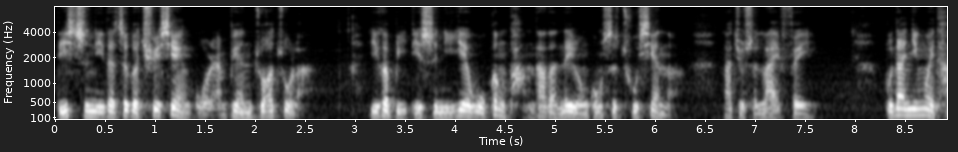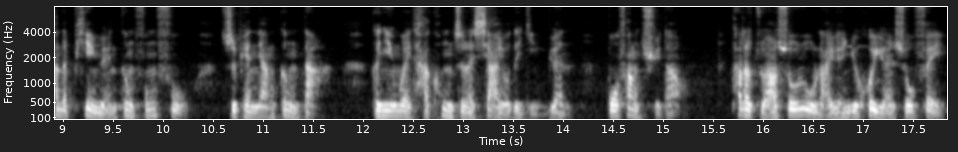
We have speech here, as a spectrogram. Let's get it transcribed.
迪士尼的这个缺陷果然被人抓住了。一个比迪士尼业务更庞大的内容公司出现了，那就是奈飞。不但因为它的片源更丰富，制片量更大。更因为它控制了下游的影院播放渠道，它的主要收入来源于会员收费，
